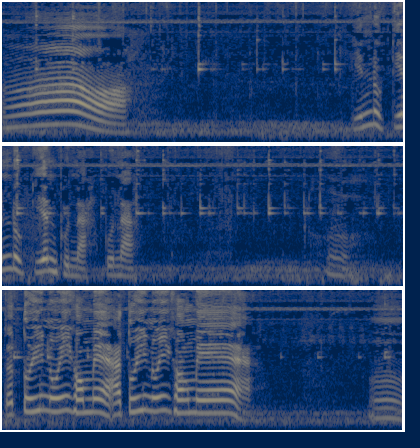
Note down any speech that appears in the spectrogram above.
โอ้กินลูกกินลูกกินพุ่นน่ะพุ่นน่ะ จะตุ้ยนุ้ยของแม่อะตุ้ยนุ้ยของแม่ อืม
